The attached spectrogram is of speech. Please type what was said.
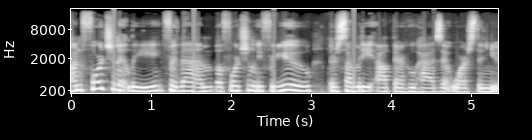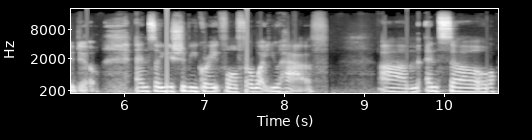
unfortunately for them but fortunately for you there's somebody out there who has it worse than you do and so you should be grateful for what you have um, and so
